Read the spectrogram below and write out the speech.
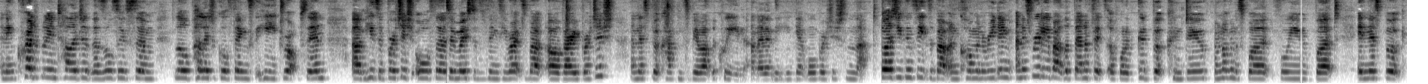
and incredibly intelligent. There's also some little political things that he drops in. Um, he's a British author, so most of the things he writes about are very British, and this book happens to be about the Queen, and I don't think you can get more British than that. So as you can see, it's about uncommon reading, and it's really about the benefits of what a good book can do. I'm not going to spoil it for you, but in this book,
